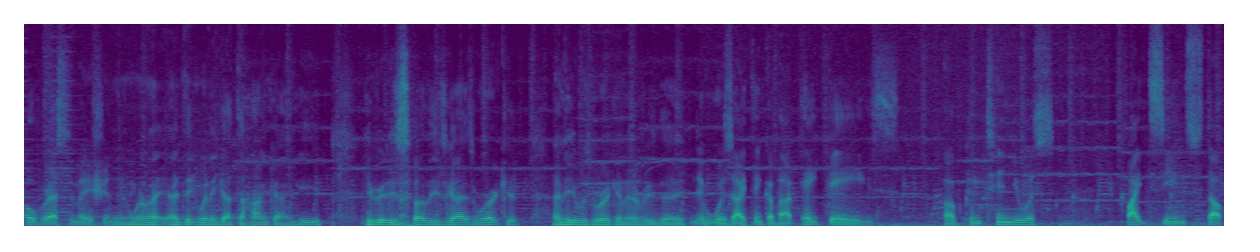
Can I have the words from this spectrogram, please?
overestimation. And when I, I think when he got to Hong Kong, he, he really saw these guys working, and he was working every day. It was, I think, about eight days of continuous fight scene stuff.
